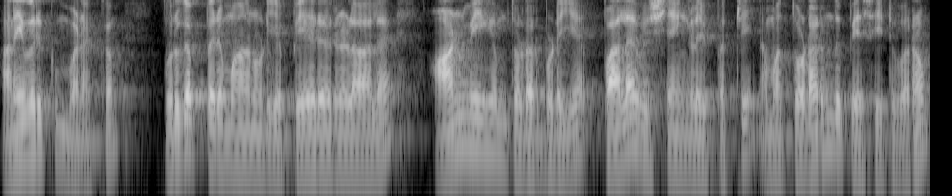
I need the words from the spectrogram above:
அனைவருக்கும் வணக்கம். முருகப்பெருமானுடைய பேரருளால் ஆன்மீகம் தொடர்புடைய பல விஷயங்களை பற்றி நம்ம தொடர்ந்து பேசிட்டு வரோம்.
